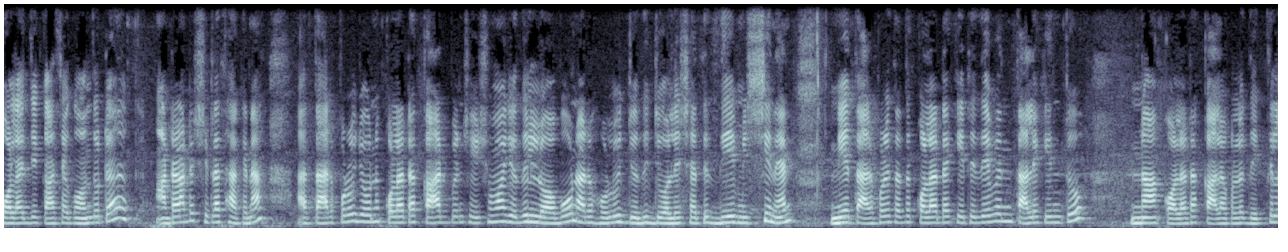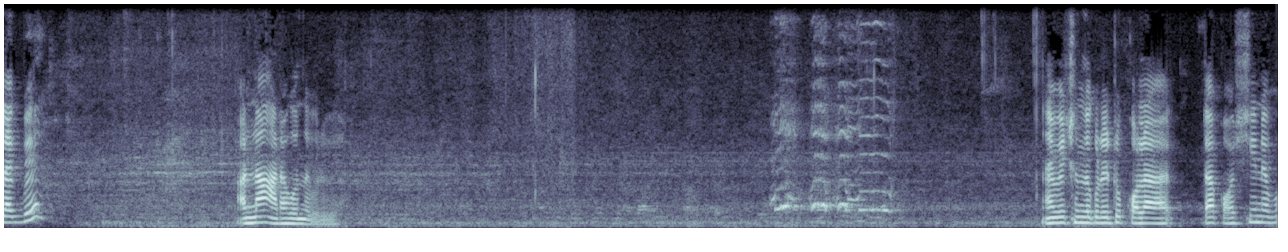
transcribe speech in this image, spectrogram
কলার যে কাঁচা গন্ধটা আটা আটা সেটা থাকে না। আর তারপরেও যখন কলাটা কাটবেন সেই সময় যদি লবণ আর হলুদ যদি জলের সাথে দিয়ে মিশিয়ে নেন, নিয়ে তারপরে তাতে কলাটা কেটে দেবেন, তাহলে কিন্তু না কলাটা কালো কালো দেখতে লাগবে। আটা গন্ধ বেরোবে আমি বেশ সুন্দর করে একটু কলাটা কষিয়ে নেব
